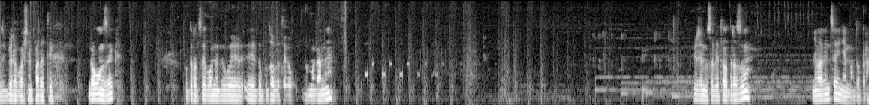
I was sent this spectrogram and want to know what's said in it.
Zbiorę właśnie parę tych gałązek po drodze, bo one były e, do budowy tego wymagane. Bierzemy sobie to od razu. Nie ma więcej? Nie ma, dobra.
